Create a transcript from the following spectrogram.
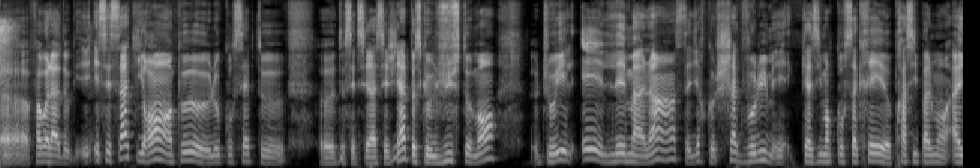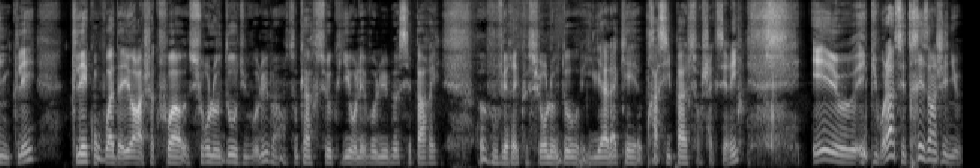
Euh, enfin voilà, donc, et, c'est ça qui rend un peu le concept de cette série assez génial parce que justement, Joel et les malins, hein, c'est-à-dire que chaque volume est quasiment consacré principalement à une clé, clé qu'on voit d'ailleurs à chaque fois sur le dos du volume. Hein. En tout cas, ceux qui ont les volumes séparés, vous verrez que sur le dos, il y a la clé principale sur chaque série. Et, euh, et puis voilà, c'est très ingénieux.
